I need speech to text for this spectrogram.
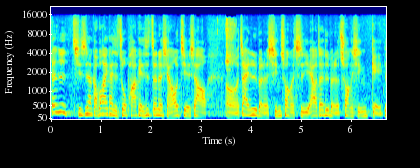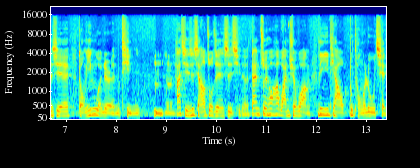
但是其实啊，搞不好一开始做 podcast 是真的想要介绍，呃，在日本的新创的事业，还有在日本的创新给这些懂英文的人听。嗯，他其实是想要做这件事情的，但最后他完全往另一条不同的路前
